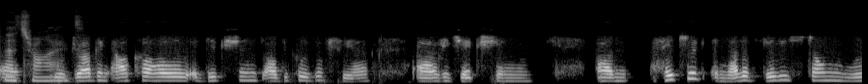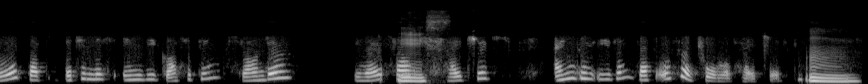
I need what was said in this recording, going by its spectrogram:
Uh, That's Your right. drug and alcohol addictions are because of fear, uh, rejection. Um, hatred, another very strong word, but bitterness, envy, gossiping, slander, you know, Yes. self-hatred, anger even, that's also a form of hatred. Mm.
